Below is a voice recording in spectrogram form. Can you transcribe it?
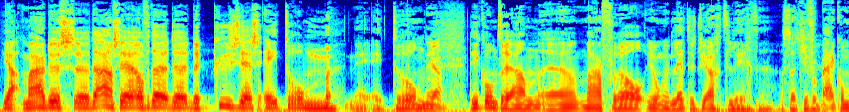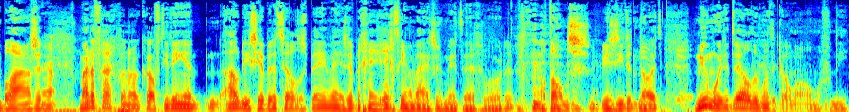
Ja, maar dus eh, de, AC, of de, de, de Q6 e-tron, nee, e-tron, Ja. die komt eraan. eh, maar vooral, jongen, let op je achterlichten. Als dat je voorbij komt blazen. Ja. Maar dat vraag ik me dan ook af. Die dingen, Audi's hebben hetzelfde als BMW. Ze hebben geen richtingaanwijzers meer tegenwoordig. Althans, je ziet het nooit. Nu moet je het wel doen, want er komen allemaal van die...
